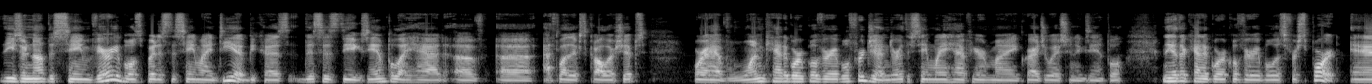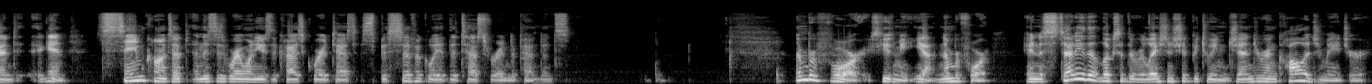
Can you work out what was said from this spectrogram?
these are not the same variables, but it's the same idea because this is the example I had of uh, athletic scholarships where I have one categorical variable for gender, the same way I have here in my graduation example, and the other categorical variable is for sport. And again, same concept, and this is where I want to use the chi-squared test, specifically the test for independence. Number four, excuse me, yeah, number four. In a study that looks at the relationship between gender and college major,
